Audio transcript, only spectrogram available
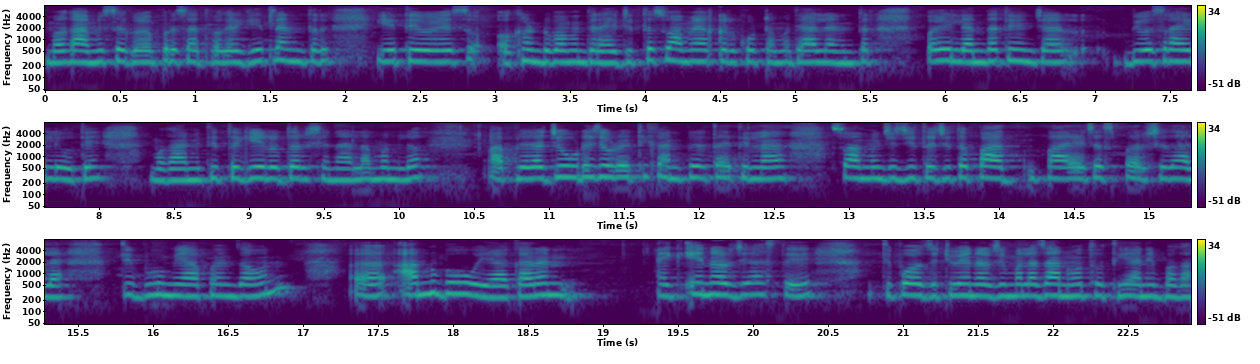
मग आम्ही सगळं प्रसाद वगैरे घेतल्यानंतर येते वेळेस खंडोबा मंदिर आहे जिथं स्वामी अक्कलकोटामध्ये आल्यानंतर पहिल्यांदा तीन चार दिवस राहिले होते. मग आम्ही तिथं गेलो दर्शनाला म्हणलं आपल्याला जेवढे जेवढे ठिकाण फिरता येतील ना स्वामींचे जिथं जिथं पा पायाचा स्पर्श झाला ती भूमी आपण जाऊन अनुभवूया. कारण एक एनर्जी असते ती पॉझिटिव्ह एनर्जी मला जाणवत होती. आणि बघा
